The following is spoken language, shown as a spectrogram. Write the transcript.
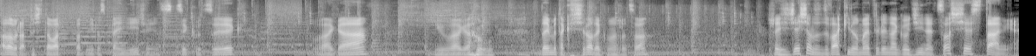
A dobra, tu się da ład- ładnie rozpędzić, więc cyku cyk. Uwaga. I uwaga. Dajmy tak w środek może, co? 62 km na godzinę. Co się stanie?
